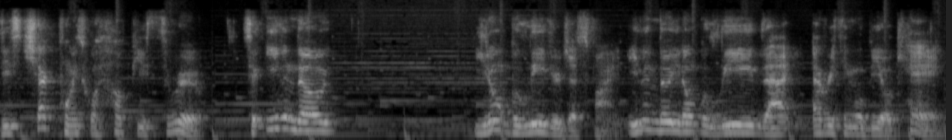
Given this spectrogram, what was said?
These checkpoints will help you through. So, even though you don't believe you're just fine, even though you don't believe that everything will be okay.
